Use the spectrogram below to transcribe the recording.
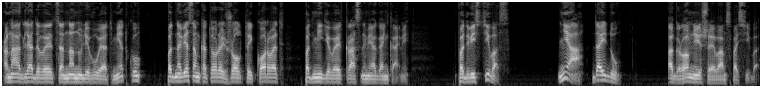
Она оглядывается на нулевую отметку, под навесом которой желтый корвет подмигивает красными огоньками. «Подвести вас?» «Не, дойду». «Огромнейшее вам спасибо».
